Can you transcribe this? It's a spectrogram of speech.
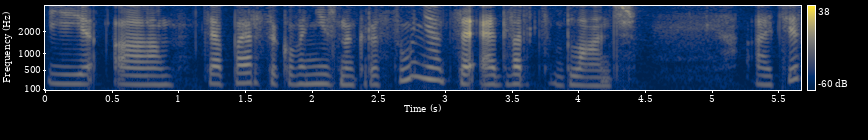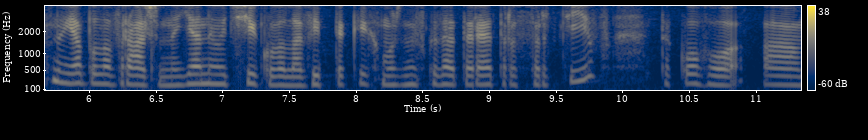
і а, ця персикова ніжна красуня це Едвардс Бланш. А, чесно, я була вражена. Я не очікувала від таких, можна сказати, ретро-сортів, такого а,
